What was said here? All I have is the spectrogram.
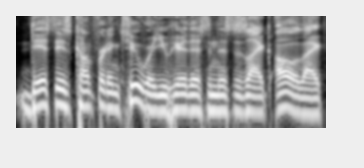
this is comforting too, where you hear this and this is like, oh, like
